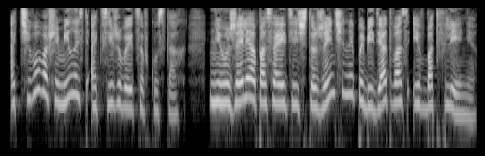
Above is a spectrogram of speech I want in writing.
Отчего ваша милость отсиживается в кустах? Неужели опасаетесь, что женщины победят вас и в Батфлене?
